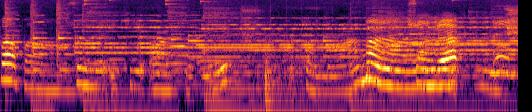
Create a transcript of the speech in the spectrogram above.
Baba. Sonra iki artı üç. Tamam. Sonra Sonra üç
